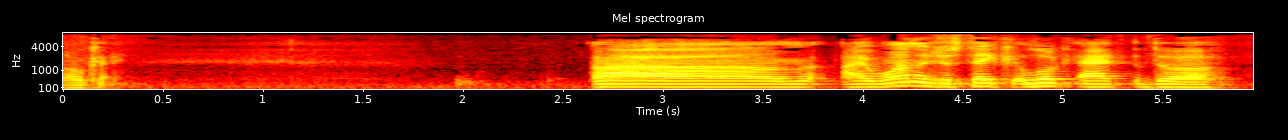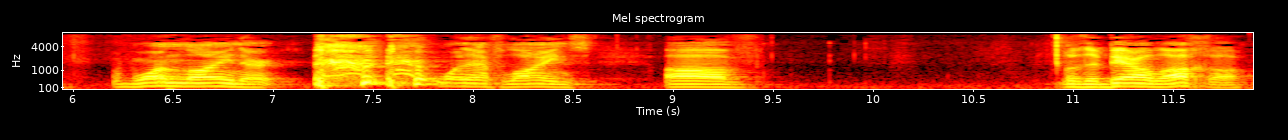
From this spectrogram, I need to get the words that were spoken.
Okay. Um, I want to just take a look at the one liner, one half lines of of the Biur Halacha.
